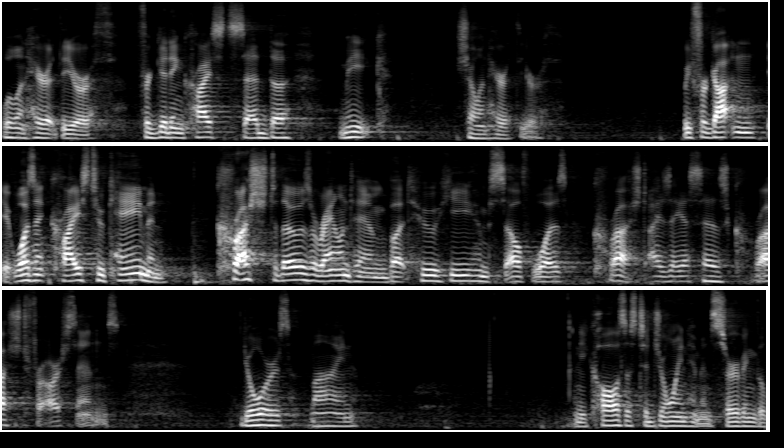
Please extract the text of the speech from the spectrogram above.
will inherit the earth, forgetting Christ said, the meek shall inherit the earth. We've forgotten it wasn't Christ who came and crushed those around him, but who he himself was crushed. Isaiah says, crushed for our sins. Yours, mine. And he calls us to join him in serving the,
